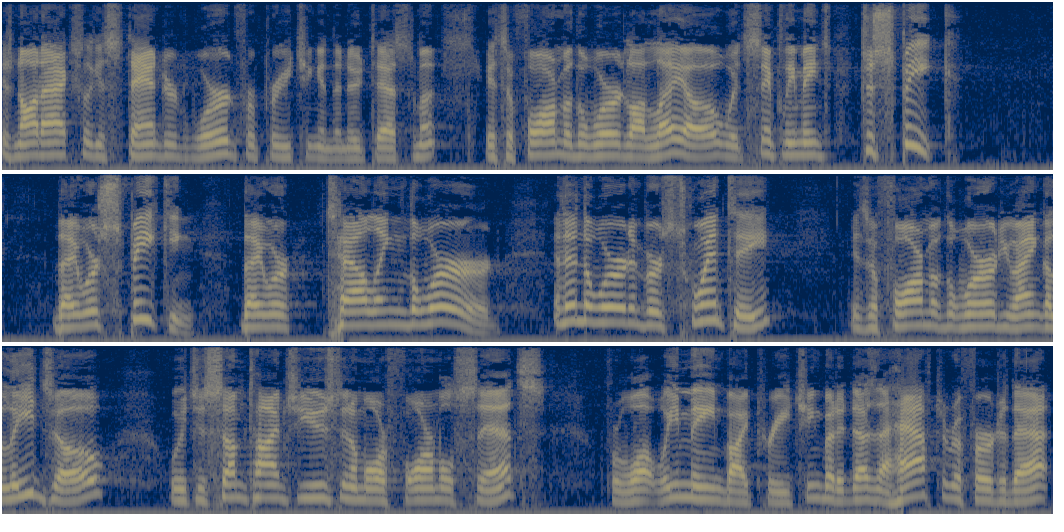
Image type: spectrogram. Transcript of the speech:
is not actually a standard word for preaching in the New Testament. It's a form of the word laleo, which simply means to speak. They were speaking, they were telling the word. And then the word in verse 20 is a form of the word euangelizo, which is sometimes used in a more formal sense for what we mean by preaching, but it doesn't have to refer to that.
